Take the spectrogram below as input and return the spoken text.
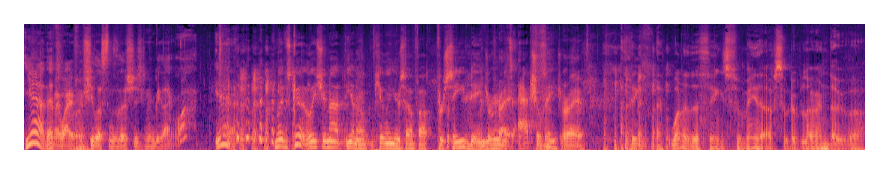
yeah, that's my wife, if she listens to this, she's gonna be like, "What?" yeah, but it's good. At least you're not, you know, killing yourself off perceived danger, and it's Right. actual danger. Right. I think uh, one of the things for me that I've sort of learned over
